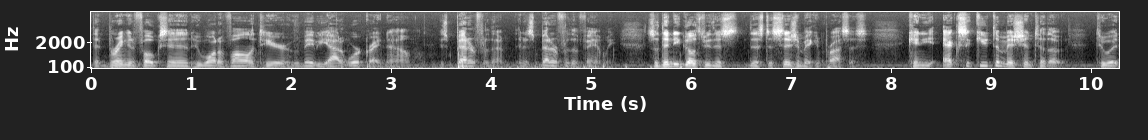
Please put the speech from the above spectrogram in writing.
that bringing folks in who want to volunteer, who may be out of work right now, is better for them and it's better for the family. So then you go through this this decision-making process. Can you execute the mission to the to a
